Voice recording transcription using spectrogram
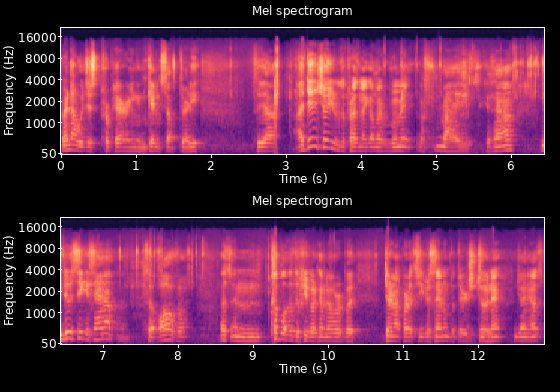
Right now we're just preparing and getting stuff ready. So yeah, I didn't show you the present I got my roommate, my Santa. We do a Secret Santa, so all of us and a couple other people are coming over, but they're not part of Secret Santa, but they're just doing it, joining us.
